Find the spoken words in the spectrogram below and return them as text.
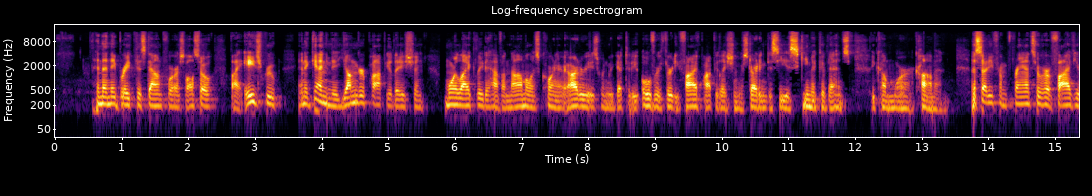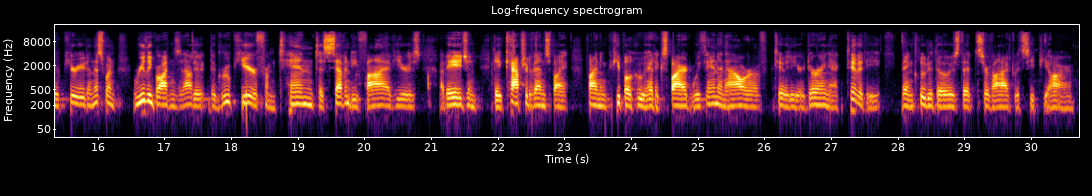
And then they break this down for us also by age group. And again, in the younger population, more likely to have anomalous coronary arteries. When we get to the over 35 population, we're starting to see ischemic events become more common a study from France over a five year period, and this one really broadens it out. The, the, group here from 10 to 75 years of age, and they captured events by finding people who had expired within an hour of activity or during activity. They included those that survived with CPR.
